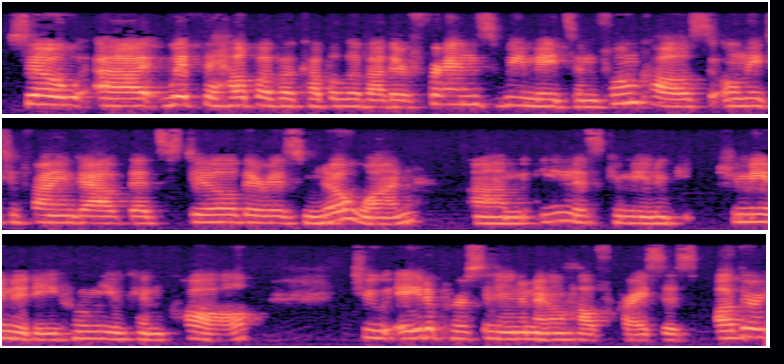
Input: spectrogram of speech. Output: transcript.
So, uh, with the help of a couple of other friends, we made some phone calls only to find out that still there is no one um, in this communi- community whom you can call to aid a person in a mental health crisis other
